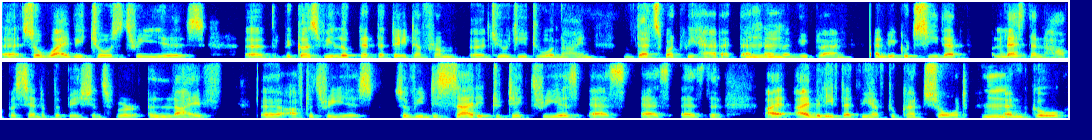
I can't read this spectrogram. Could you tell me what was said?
Uh, so, why we chose three years? Uh, because we looked at the data from uh, GOG 209 that's what we had at that mm-hmm. time when we planned. And we could see that less than half percent of the patients were alive uh, after three years. So we decided to take three years as as as the I, I believe that we have to cut short mm. and go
